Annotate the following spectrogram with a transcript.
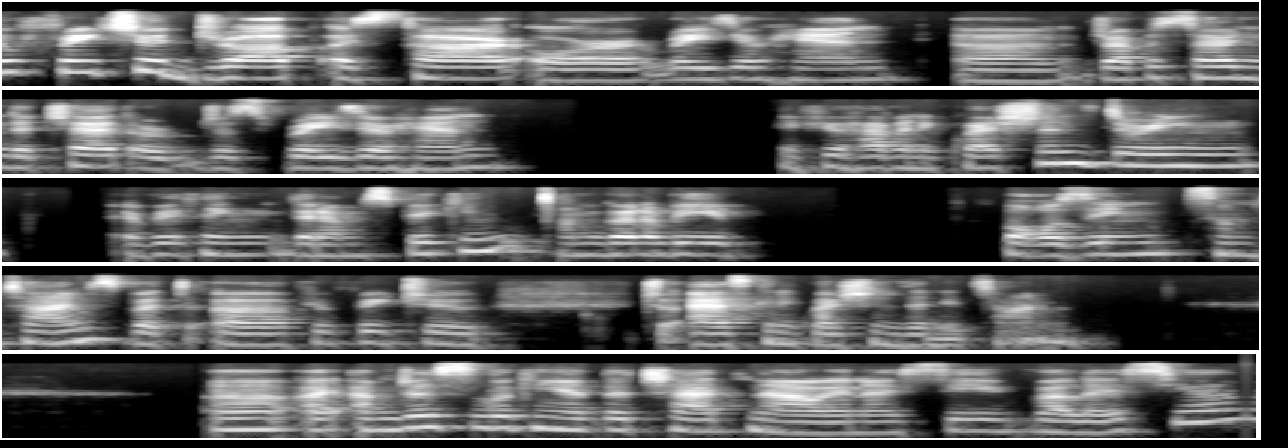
Feel free to drop a star or raise your hand, um, drop a star in the chat or just raise your hand if you have any questions during everything that I'm speaking. I'm gonna be pausing sometimes, but uh, feel free to, to ask any questions anytime. Uh, I, I'm just looking at the chat now and I see Valencia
